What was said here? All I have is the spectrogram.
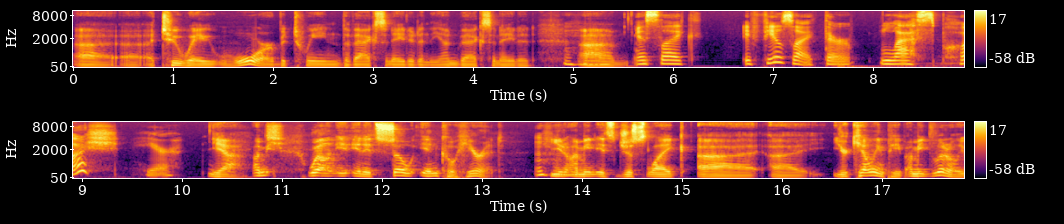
uh, a two-way war between the vaccinated and the unvaccinated um, It's like, it feels like they're less push here. Yeah, I mean, well, and, and it's so incoherent. You know, I mean, it's just like uh, uh, you're killing people. I mean, literally,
